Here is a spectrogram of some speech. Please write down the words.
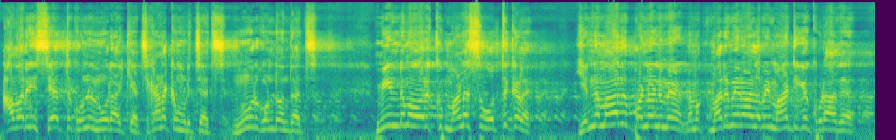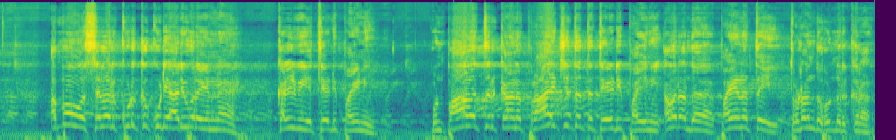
அவரையும் சேர்த்து கொண்டு நூறாக்கியாச்சு. கணக்கு முடிச்சாச்சு. நூறு கொண்டு வந்தாச்சு. மீண்டும் அவருக்கு மனசு ஒத்துக்கலை. என்னமாவது பண்ணணுமே. நமக்கு மறுமை நாளில் போய் மாட்டிக்க கூடாது. அப்போ சிலர் கொடுக்கக்கூடிய அறிவுரை என்ன? கல்வியை தேடி பயணி. உன் பாவத்திற்கான பிராய்ச்சித்தத்தை தேடி பயணி. அவர் அந்த பயணத்தை தொடர்ந்து கொண்டிருக்கிறார்.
